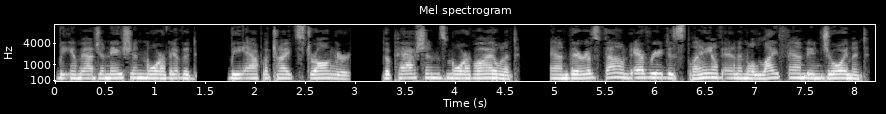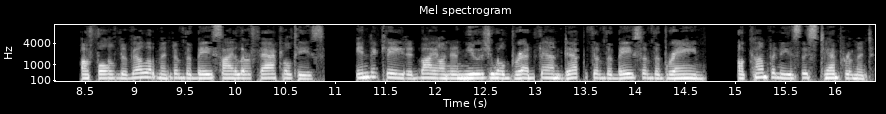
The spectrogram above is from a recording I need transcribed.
the imagination more vivid, the appetite stronger, the passions more violent, and there is found every display of animal life and enjoyment, a full development of the basilar faculties, indicated by an unusual breadth and depth of the base of the brain, accompanies this temperament.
